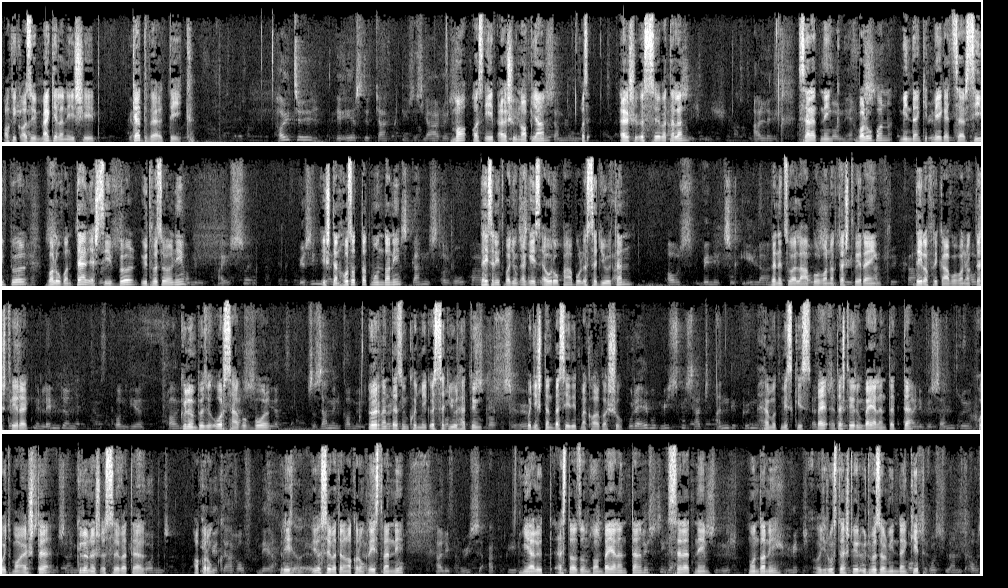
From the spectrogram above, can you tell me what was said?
akik az ő megjelenését kedvelték. Ma az év első napján, az első összejövetelen. szeretnénk valóban mindenkit még egyszer szívből, valóban teljes szívből üdvözölni, Isten hozottat mondani, de hiszen itt vagyunk egész Európából összegyűlten, Venezuelából vannak testvéreink, Dél-Afrikából vannak testvérek, különböző országokból örvendezünk, hogy még összegyűlhetünk, hogy Isten beszédét meghallgassuk. Helmut Miskis be, testvérünk bejelentette, hogy ma este különös összevetel akarunk, összevetelen akarunk részt venni, Mielőtt ezt azonban bejelentem, szeretném mondani, hogy Rusz testvér üdvözöl mindenkit,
